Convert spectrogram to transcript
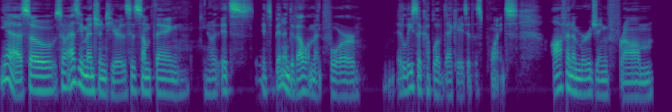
Yeah, so so as you mentioned here, this is something you know it's it's been in development for at least a couple of decades at this point, often emerging from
